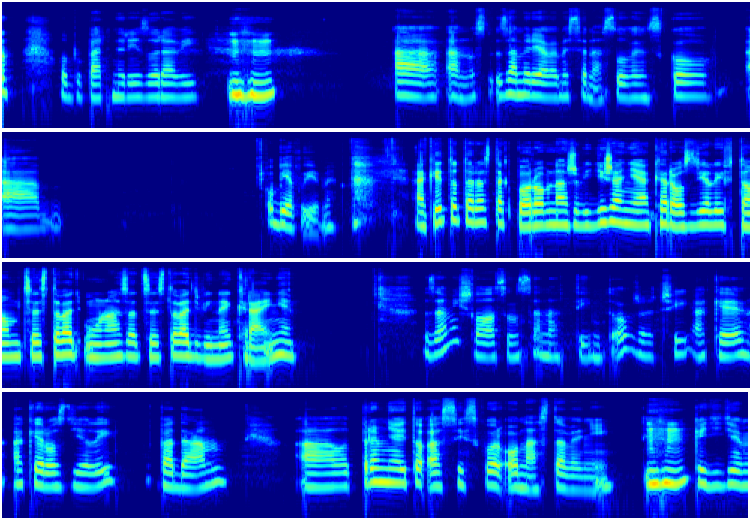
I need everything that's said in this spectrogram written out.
lebo partner je z Oravy. Mm-hmm. A áno, zameriavame sa na Slovensko a objavujeme. A keď to teraz tak porovnáš, vidíš aj nejaké rozdiely v tom cestovať u nás a cestovať v inej krajine? Zamýšľala som sa nad týmto, že či aké, aké rozdiely padám, ale pre mňa je to asi skôr o nastavení. Mm-hmm. Keď idem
